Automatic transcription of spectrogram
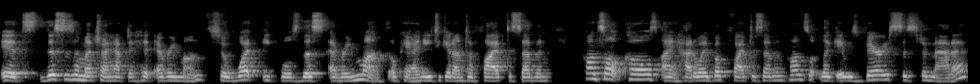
it's this is how much I have to hit every month. So what equals this every month? Okay, I need to get onto five to seven consult calls. I how do I book five to seven consult? Like it was very systematic.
